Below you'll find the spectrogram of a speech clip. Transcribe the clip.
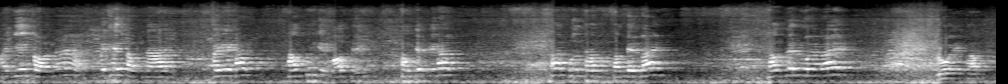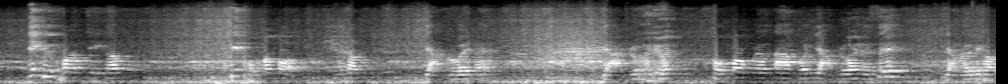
มายืนต่อหน้า ไม่ใช่ตำนานเป็นไงครับทำธุรกิจหมอเสงสำเร็จไหมครับ ถ้าคุณทำสำเร็จไหมทำได้รวยไหมรวยครับ นี่คือความจริงครับ ที่ผมมาบอกนะครับ อยากรวยไหม อยากรวยไหมผมมองแววตาคนอยากรวยหน่อยสิอยากรวยไหมครับ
